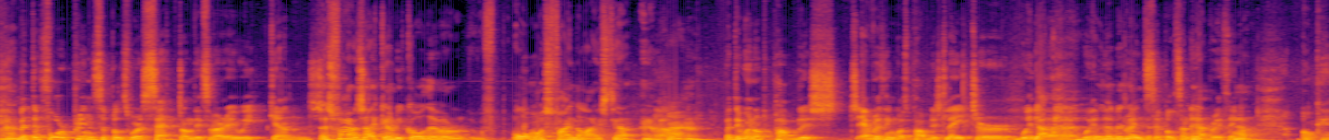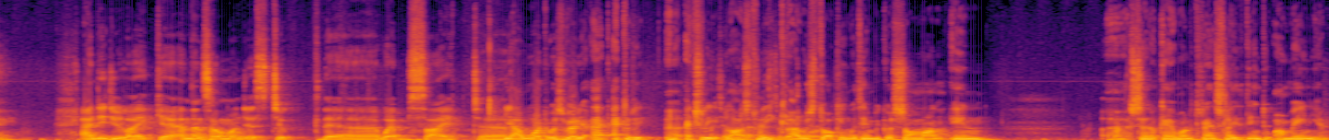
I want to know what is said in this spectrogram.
yeah. But the four principles were set on this very weekend. As far as I can recall, they were almost finalized. Yeah, yeah. Yeah. But they were not published. Everything was published later with Yeah, uh, with the bit later. principles and everything. Okay. And did you like? Uh, and then someone just took the website. Uh, Yeah, what was very actually uh, actually last week I was talking with him because someone in uh, said, "Okay, I want to translate it into Armenian."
